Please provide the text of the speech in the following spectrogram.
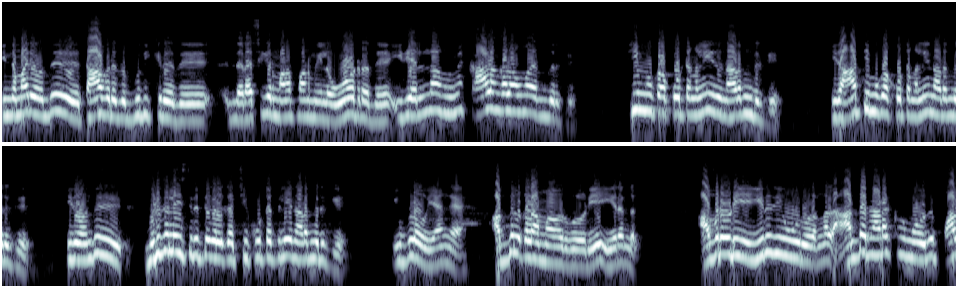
இந்த மாதிரி வந்து தாவறது குதிக்கிறது இந்த ரசிகர் மனப்பான்மையில ஓடுறது இது எல்லாமே காலங்காலமா இருந்திருக்கு. திமுக கூட்டங்களையும் இது நடந்திருக்கு. இது அதிமுக கூட்டங்களையும் நடந்திருக்கு. இது வந்து விடுதலை சிறுத்தைகள் கட்சி கூட்டத்திலேயே நடந்திருக்கு. இவ்வளவு ஏங்க? அப்துல் கலாம் அவர்களுடைய இரங்கல். அவருடைய இறுதி ஊர்வலங்கள் அந்த நடக்கும்போது பல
